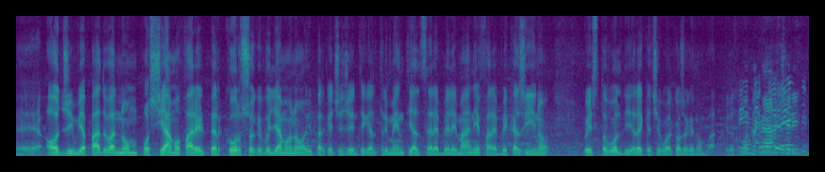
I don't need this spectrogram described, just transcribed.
Eh, oggi in via Padova non possiamo fare il percorso che vogliamo noi perché c'è gente che altrimenti alzerebbe le mani e farebbe casino, questo vuol dire che c'è qualcosa che non va. Lo svuotacarceri?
